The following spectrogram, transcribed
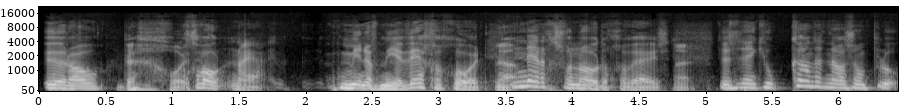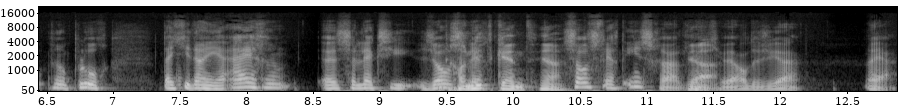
euro. weggegooid. Gewoon, nou ja, min of meer weggegooid. Ja. Nergens voor nodig geweest. Nee. Dus dan denk je, hoe kan het nou zo'n ploeg, zo'n ploeg dat je dan je eigen eh, selectie zo Gewoon slecht, niet kent, ja. zo slecht inschat, Ja. weet je wel. Dus ja, nou ja.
